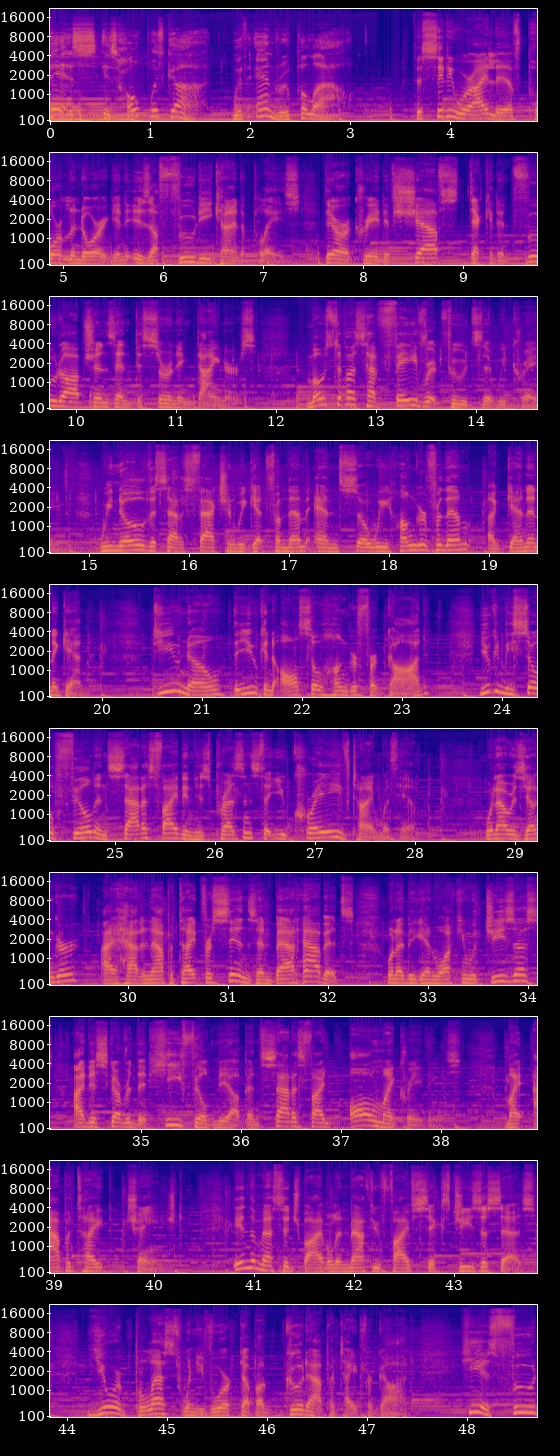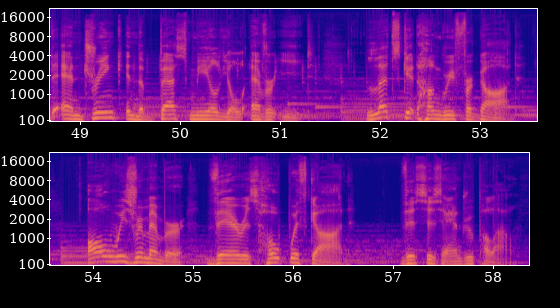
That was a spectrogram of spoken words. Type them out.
This is Hope with God with Andrew Palau. The city where I live, Portland, Oregon, is a foodie kind of place. There are creative chefs, decadent food options, and discerning diners. Most of us have favorite foods that we crave. We know the satisfaction we get from them, and so we hunger for them again and again. Do you know that you can also hunger for God? You can be so filled and satisfied in His presence that you crave time with Him. When I was younger, I had an appetite for sins and bad habits. When I began walking with Jesus, I discovered that He filled me up and satisfied all my cravings. My appetite changed. In the Message Bible in Matthew 5 6, Jesus says, You're blessed when you've worked up a good appetite for God. He is food and drink in the best meal you'll ever eat. Let's get hungry for God. Always remember, there is hope with God. This is Andrew Palau.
